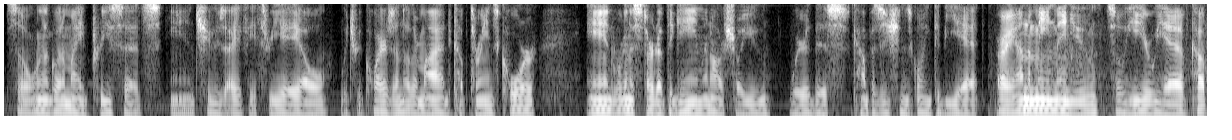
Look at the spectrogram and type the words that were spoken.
so we're going to go to my presets and choose IFA3AL, which requires another mod, Cup Terrains Core and we're going to start up the game and I'll show you where this composition is going to be at. Alright, on the main menu, so here we have Cup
